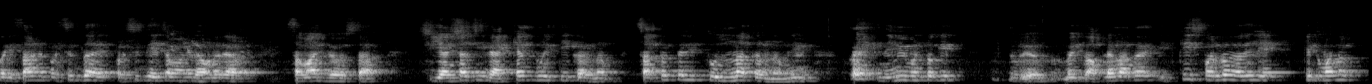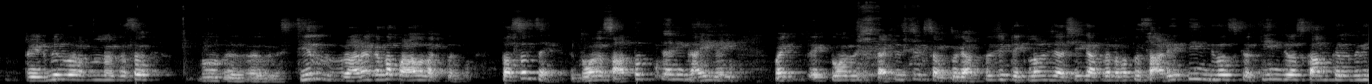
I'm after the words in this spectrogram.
पैसा आणि प्रसिद्ध प्रसिद्धी याच्या मागे धावणारी समाज व्यवस्था यशाची व्याख्याच मुळे ती करणं सातत्याने तुलना करणं म्हणजे नेहमी म्हणतो की म्हणजे आपल्याला आता इतकी स्पर्धा झालेली आहे की तुम्हाला ट्रेडमिलवर आपल्याला जसं स्थिर राहण्याकरता पळावं लागतं. तसंच आहे. तुम्हाला सातत्याने घाई घाई. एक तुम्हाला स्टॅटिस्टिक्स सांगतो की आत्ताची टेक्नॉलॉजी अशी की आपल्याला फक्त साडेतीन दिवस तीन दिवस काम केलं तरी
